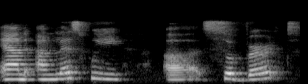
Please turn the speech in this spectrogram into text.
And unless we uh, subvert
